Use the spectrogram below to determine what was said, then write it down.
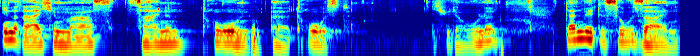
in reichem Maß seinen Thron, äh, Trost. Ich wiederhole, dann wird es so sein,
